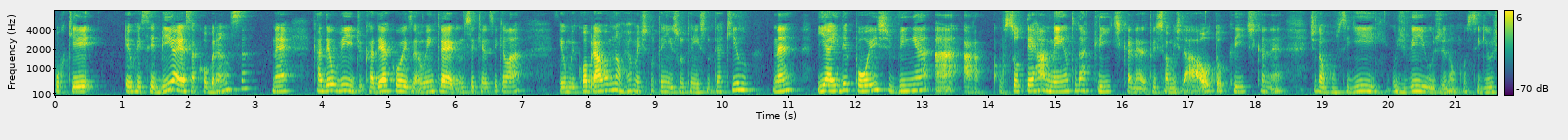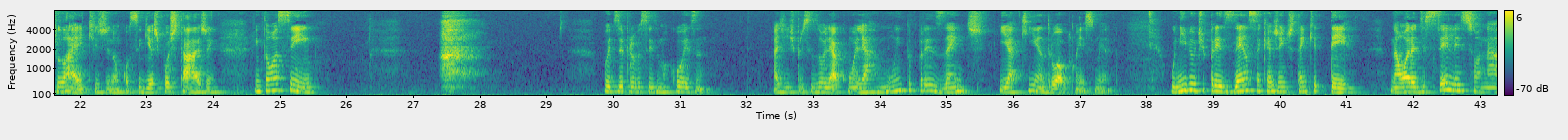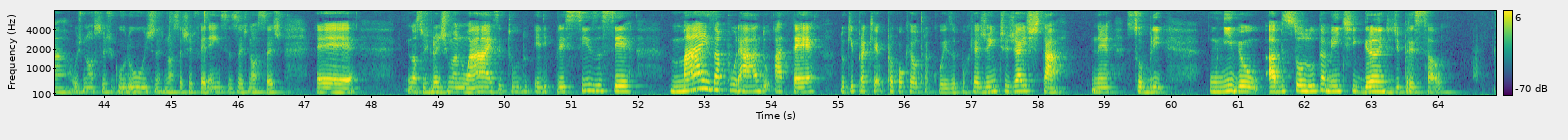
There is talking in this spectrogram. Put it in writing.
porque eu recebia essa cobrança, né? Cadê o vídeo? Cadê a coisa? Eu entrega, não sei o que, não sei o que lá. Eu me cobrava, não, realmente não tem isso, não tem isso, não tem aquilo, né? E aí depois vinha a, a, o soterramento da crítica, né? Principalmente da autocrítica, né? De não conseguir os views, de não conseguir os likes, de não conseguir as postagens. Então, assim, Vou dizer para vocês uma coisa. A gente precisa olhar com um olhar muito presente e aqui entra o autoconhecimento. O nível de presença que a gente tem que ter na hora de selecionar os nossos gurus, as nossas referências, as nossas é, nossos grandes manuais e tudo, ele precisa ser mais apurado até do que para qualquer outra coisa, porque a gente já está, né, sobre um nível absolutamente grande de pressão.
